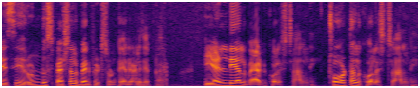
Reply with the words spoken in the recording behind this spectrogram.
చేసి రెండు స్పెషల్ బెనిఫిట్స్ ఉంటాయని వీళ్ళు చెప్పారు. ఎల్డిఎల్ బ్యాడ్ కొలెస్ట్రాల్ని టోటల్ కొలెస్ట్రాల్ని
